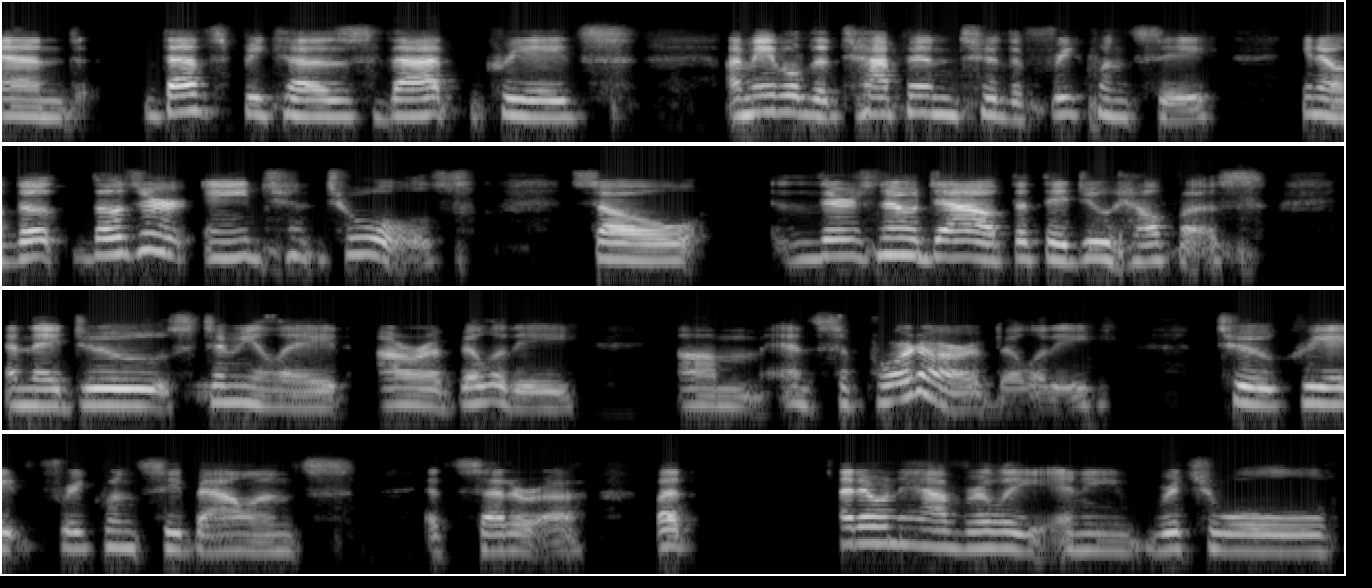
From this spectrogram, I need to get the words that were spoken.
and that's because that creates i'm able to tap into the frequency. You know th- those are ancient tools. So there's no doubt that they do help us and they do stimulate our ability um, and support our ability to create frequency balance etc but i don't have really any ritual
